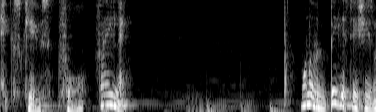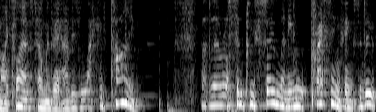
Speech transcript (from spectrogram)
excuse for failing. One of the biggest issues my clients tell me they have is lack of time. That there are simply so many more pressing things to do,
